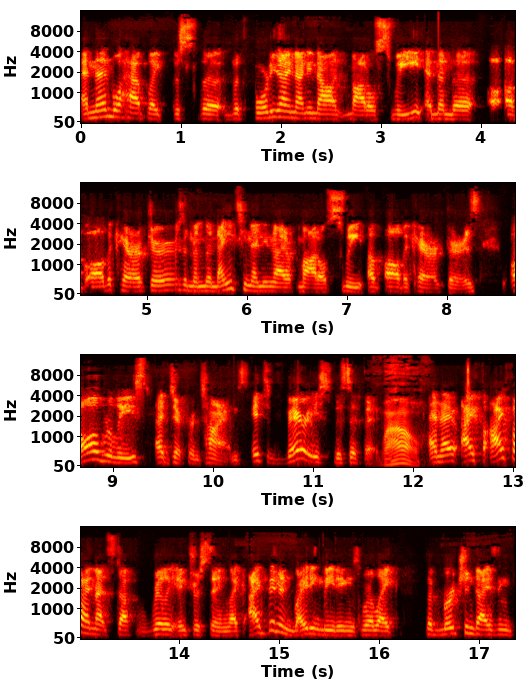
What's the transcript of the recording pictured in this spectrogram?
And then we'll have like this, the the forty nine ninety nine model suite, and then the of all the characters, and then the nineteen ninety nine model suite of all the characters, all released at different times. It's very specific, wow. and I I, I find that stuff really interesting. Like I've been in writing meetings where like the merchandising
